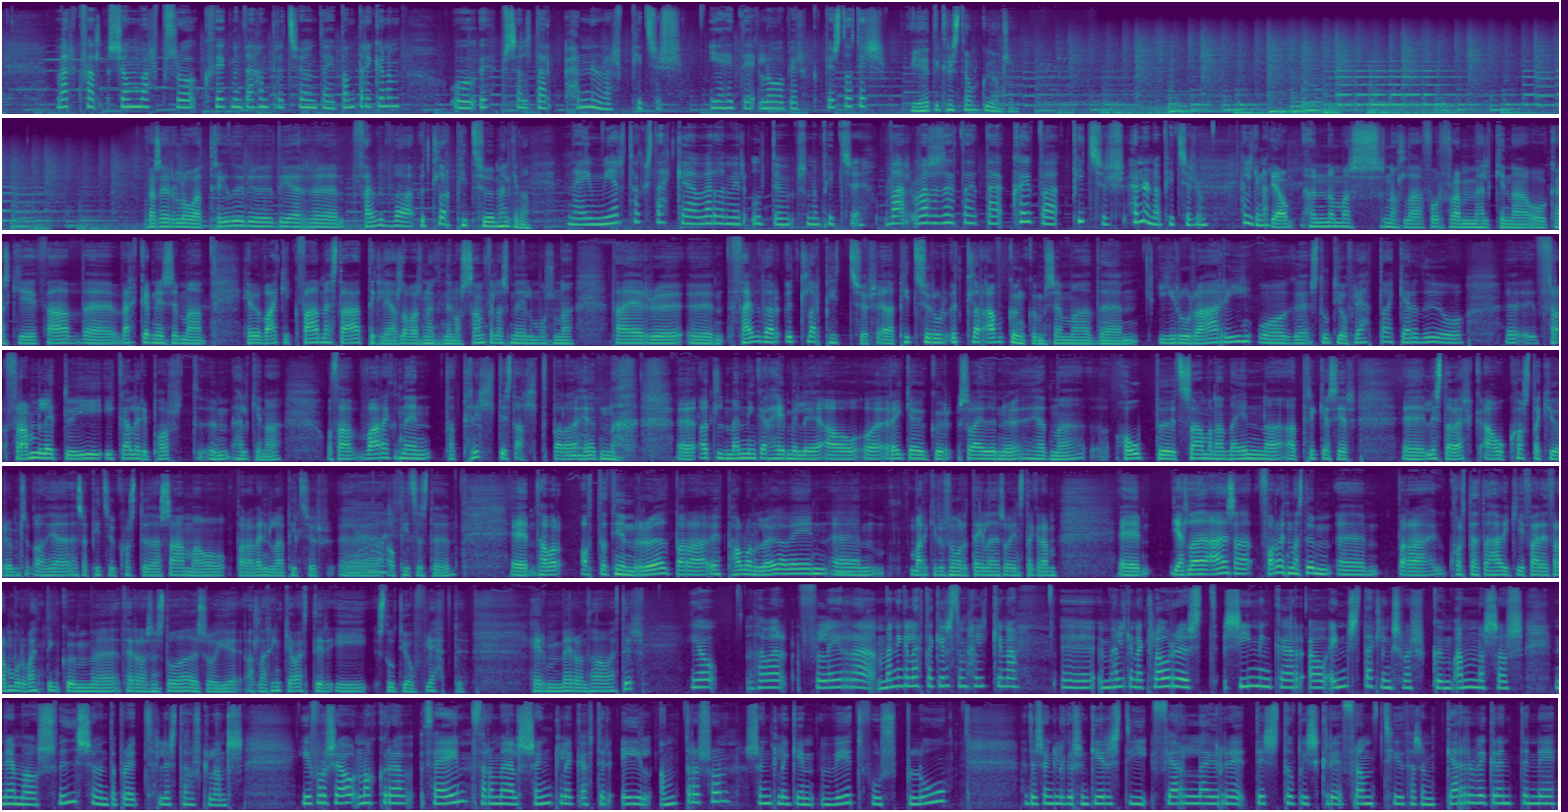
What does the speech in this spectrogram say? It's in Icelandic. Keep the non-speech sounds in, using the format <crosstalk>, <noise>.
verkfall sjónvarps og kvikmynda handreitsöfunda í bandaríkunum og uppseldar hönnunarpítsur. Ég heiti Lóa Björg Björnsdóttir. Ég heiti Kristján Guðjónsson. Hvað segir Lóa, treyður þér þæfða öllarpítsu um helgina? Nei, mér tókst ekki að verða mér út um svona pítsu. Var, það sagt að þetta kaupa pítsur, hönnunapítsur um helgina? Já, hönnunamars náttúrulega fór fram um helgina og kannski það uh, verkefni sem að hefur vakið hvað mest aðdegli, allavega svona einhvern veginn á samfélagsmiðlum og svona, það eru um, þæfðar öllarpítsur eða pítsur úr öllarafgöngum sem að um, Írurari og Studio Fletta gerðu og uh, framleitu í, í Gallery Port um helgina og það var einhvern veginn það trilltist allt bara mm. hérna eh, öll menningarheimili á Reykjavíkur svæðinu hérna hópuð saman hann inn að tryggja sér e, listaverk á kostakjörum af því að þessa pítsur kostuða sama og bara vennilega pítsur e, á pítsastöðum e, það var 8 tíum röð bara upp hálfan lögavegin mm. margir sem voru að deila þessu á Instagram Um, ég ætlaði aðeins að forveitnast um, um bara hvort þetta hafi ekki farið fram úr vendingum uh, þeirra sem stóð aðeins og ég ætla að ringja á eftir í stúdíó Flettu. Heyrum meira um það á eftir? Já, það var fleira menningalegt að gerast um helgina. Uh, um helgina kláruðust síningar á einstaklingsverkum annarsás nema á Sviðsöfundabraut listaháskólans. Ég fór að sjá nokkur af þeim þar á meðal söngleik eftir Egil Andrason, söngleikin Vitfús Blú. Þetta er söngleikur sem gerist í fjarlægri dystopískri framtíð þar sem gerfigrendinni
